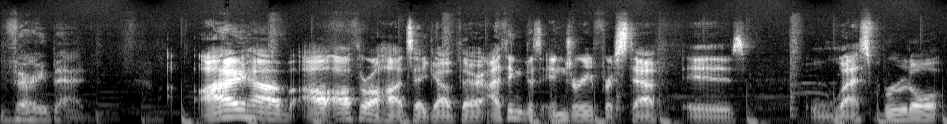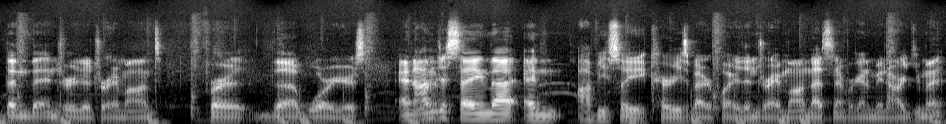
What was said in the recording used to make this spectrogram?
very bad. I have. I'll, I'll throw a hot take out there. I think this injury for Steph is less brutal than the injury to Draymond for the Warriors, and I'm just saying that. And obviously, Curry's a better player than Draymond. That's never going to be an argument.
